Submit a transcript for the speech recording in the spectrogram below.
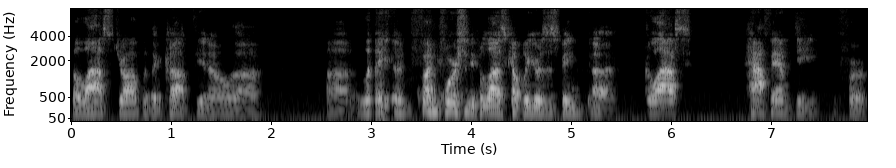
the last drop of the cup. You know, uh, uh, unfortunately, for the last couple of years, it's been uh, glass half empty for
